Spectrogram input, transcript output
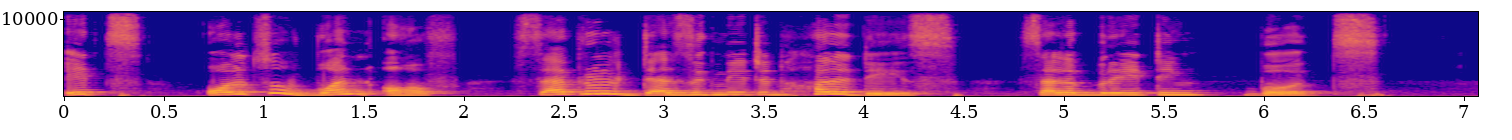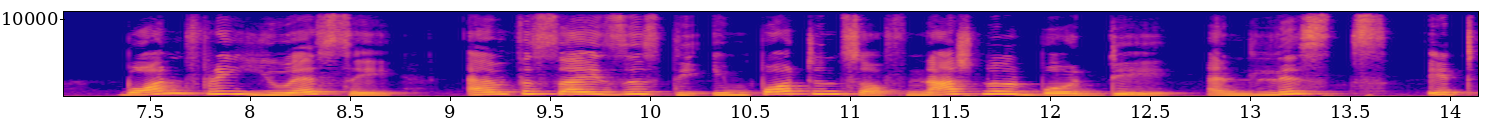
It's also one of several designated holidays celebrating birds. Born Free USA emphasizes the importance of National Bird Day and lists it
